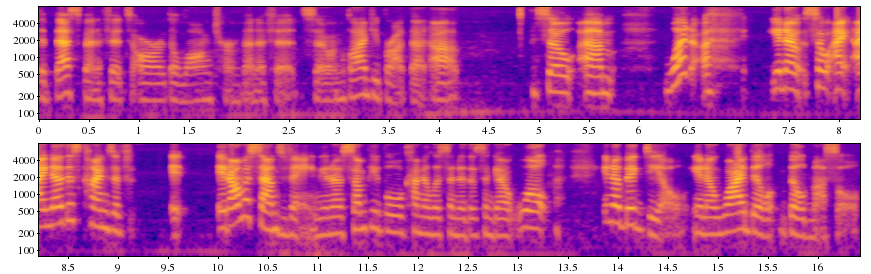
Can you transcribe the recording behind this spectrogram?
the best benefits are the long term benefits. So I'm glad you brought that up. So, um, what, uh, you know, so I, I know this kinds of, it, it almost sounds vain. You know, some people will kind of listen to this and go, well, you know, big deal. You know, why build build muscle?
